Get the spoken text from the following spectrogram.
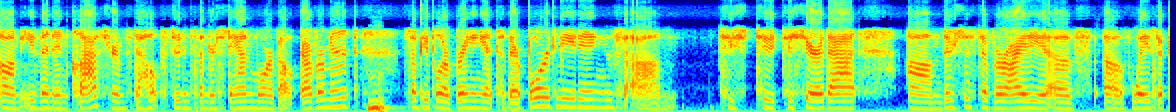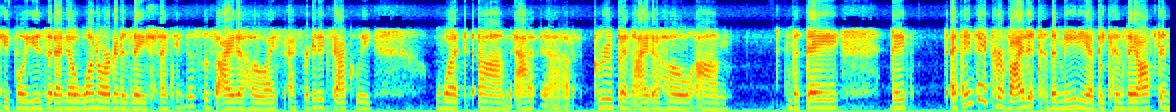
um, even in classrooms to help students understand more about government. Mm. Some people are bringing it to their board meetings um, to, to, to share that. Um, there's just a variety of, of ways that people use it. I know one organization, I think this was Idaho, I, I forget exactly what um, at, uh, group in Idaho um, but they they I think they provide it to the media because they often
